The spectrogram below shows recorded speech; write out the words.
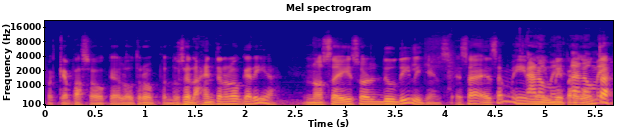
pues ¿qué pasó? Que el otro, pues, entonces la gente no lo quería, no se hizo el due diligence. Esa, esa es mi, mi, pregunta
